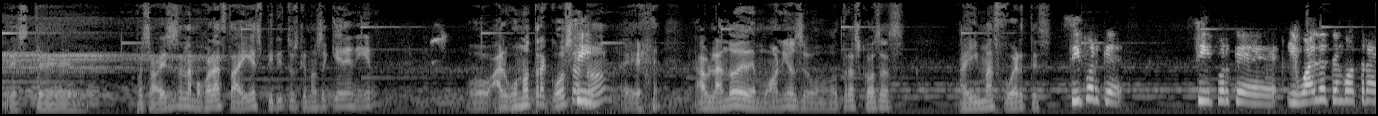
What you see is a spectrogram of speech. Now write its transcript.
Este, pues a veces a lo mejor hasta hay espíritus que no se quieren ir o alguna otra cosa, ¿no? Eh, hablando de demonios o otras cosas ahí más fuertes. Sí, porque sí, porque igual le tengo otra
